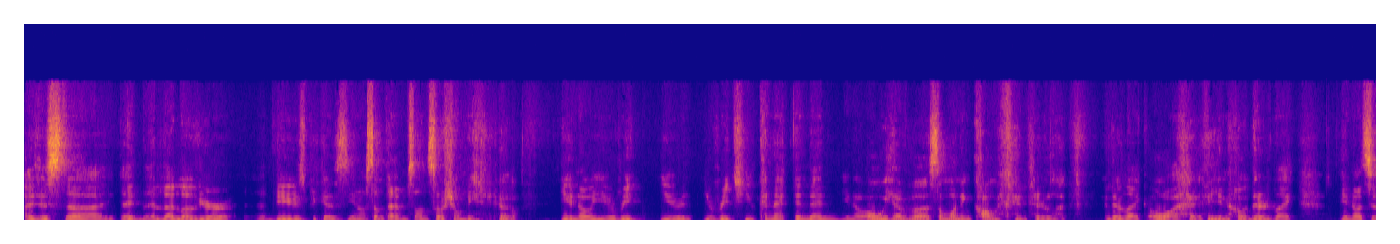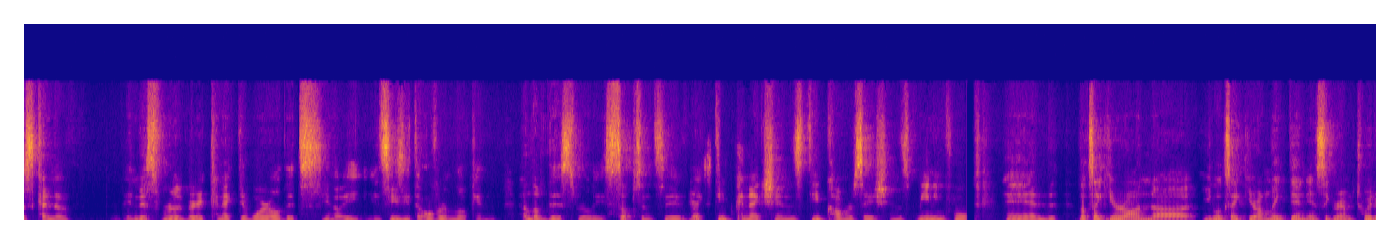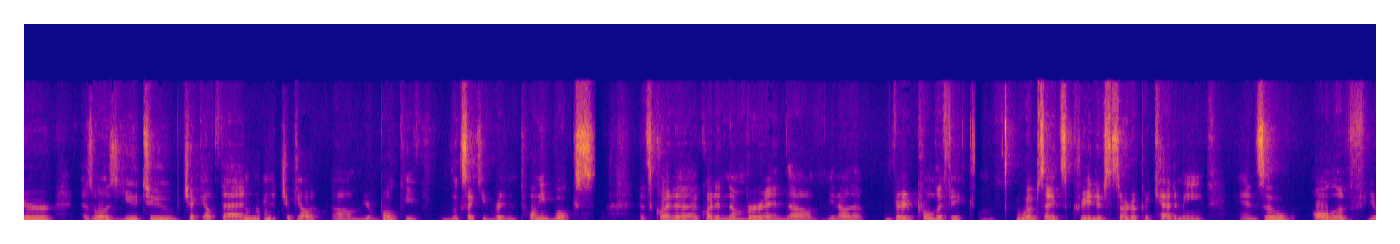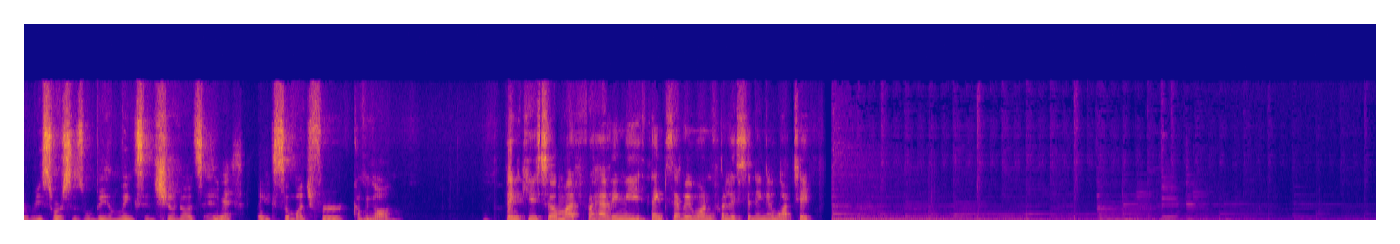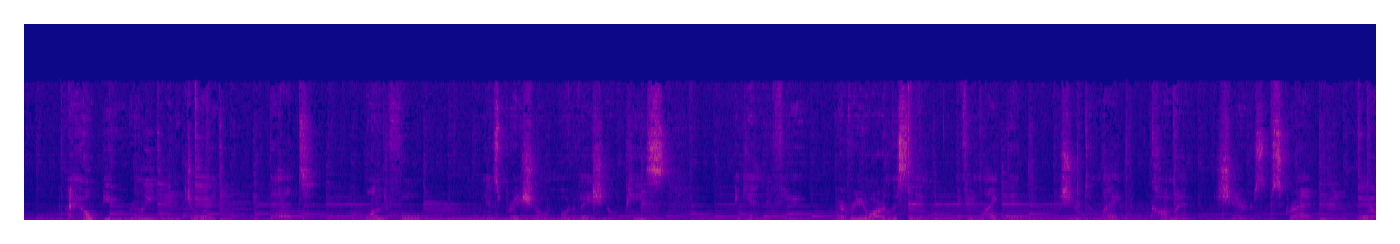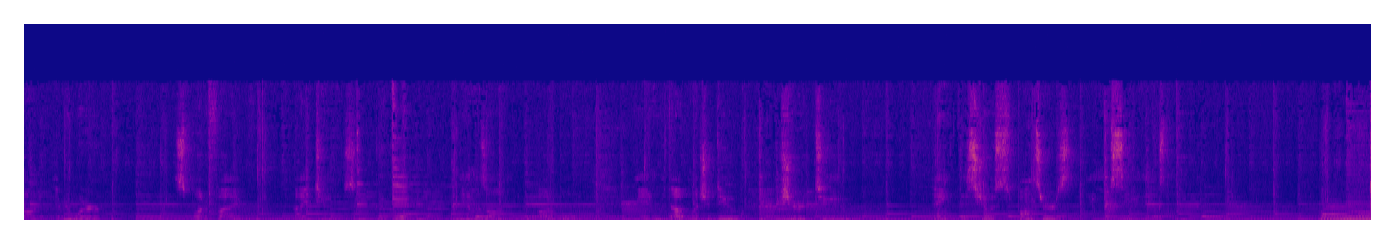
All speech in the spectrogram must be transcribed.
I just, uh, I, I love your views because you know sometimes on social media you know you reach you you reach you connect and then you know oh we have uh, someone in common. And they're like and they're like oh you know they're like you know it's just kind of in this really very connected world it's you know it, it's easy to overlook and i love this really substantive like deep connections deep conversations meaningful and looks like you're on uh it looks like you're on linkedin instagram twitter as well as youtube. Check out that. Mm-hmm. check out um, your book. You looks like you've written 20 books. That's quite a quite a number and um, you know that very prolific um, website's creative startup academy. And so all of your resources will be in links and show notes. And yes. thanks so much for coming on. Thank you so much for having me. Thanks everyone for listening and watching. I hope you really enjoyed that wonderful, inspirational, motivational piece. Again, if you, wherever you are listening, if you liked it, be sure to like, comment, share, subscribe. We're on everywhere Spotify, iTunes, Google, Amazon, Audible. And without much ado, be sure to thank this show's sponsors, and we'll see you next week.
